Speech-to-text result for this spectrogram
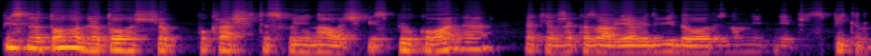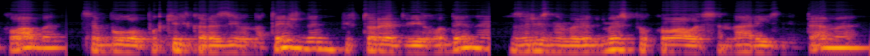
Після того, для того, щоб покращити свої навички спілкування, як я вже казав, я відвідував різноманітні спікінг-клаби. Це було по кілька разів на тиждень, півтори-дві години. З різними людьми спілкувалися на різні теми.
